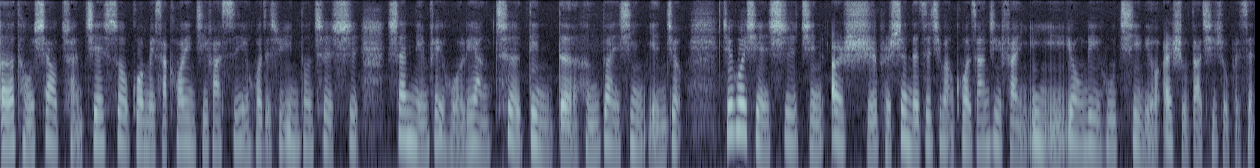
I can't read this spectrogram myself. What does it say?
儿童哮喘接受过 m e s a c o l i n 激发试验或者是运动测试三年肺活量测定的横断性研究，结果显示仅二十 percent 的支气管扩张剂反应与用力呼气流二十五到七十五 percent。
